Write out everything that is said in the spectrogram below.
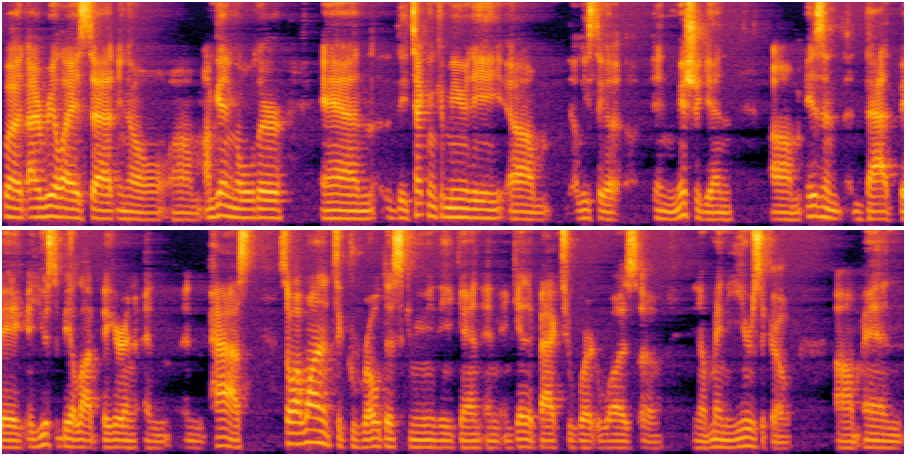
But I realized that you know um, I'm getting older, and the Tekken community, um, at least uh, in Michigan, um, isn't that big. It used to be a lot bigger in, in, in the past. So I wanted to grow this community again and, and get it back to where it was, uh, you know, many years ago. Um, and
